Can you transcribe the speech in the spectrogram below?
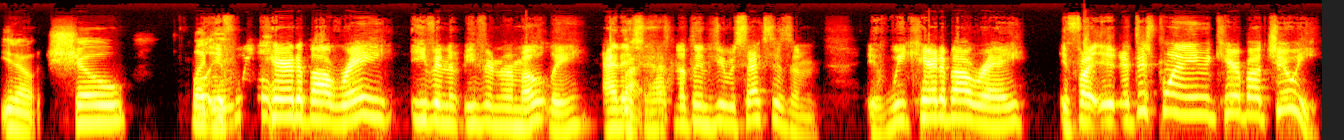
you know, show Like well, if we cared about Rey, even even remotely, and it has nothing to do with sexism, if we cared about Rey, if I at this point I don't even care about Chewie,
